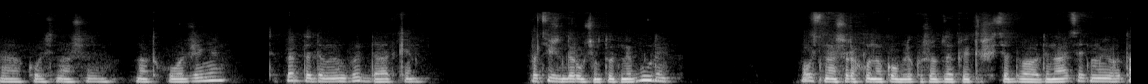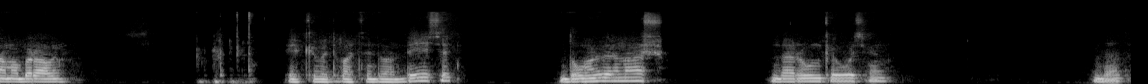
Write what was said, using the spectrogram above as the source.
Так, ось наше надходження. Тепер додамо видатки. Платіжних доручень тут не буде. Ось наш рахунок обліку, щоб закрити 6211, ми його там обирали. ККВ 2210. Договір наш. Дарунки ось він. Дата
